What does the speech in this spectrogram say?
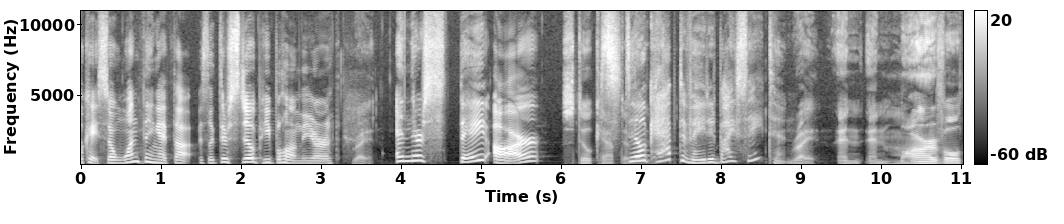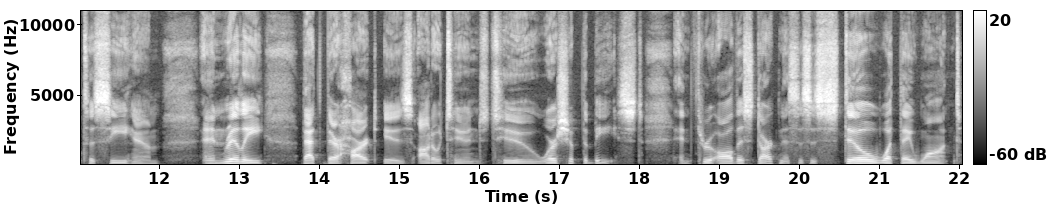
okay, so one thing I thought is like there's still people on the earth Right. and there's they are Still captivated. still captivated by Satan. right and and marvel to see him and really that their heart is auto-tuned to worship the beast. And through all this darkness this is still what they want.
